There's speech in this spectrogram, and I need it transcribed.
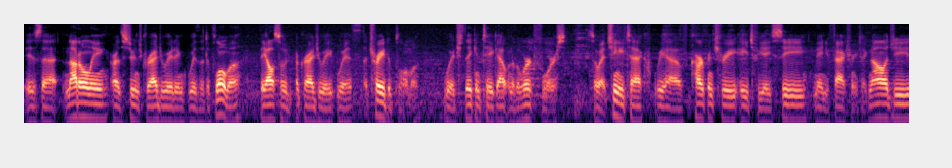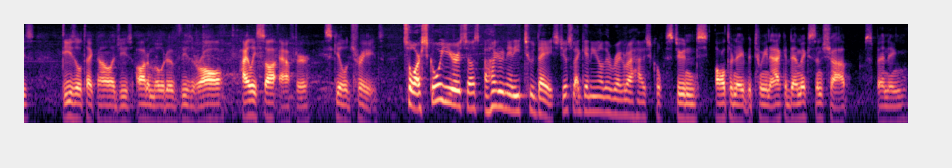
is that not only are the students graduating with a diploma, they also graduate with a trade diploma, which they can take out into the workforce. So at Cheney Tech, we have carpentry, HVAC, manufacturing technologies, diesel technologies, automotive. These are all highly sought after skilled trades. So our school year is just 182 days, just like any other regular high school. Students alternate between academics and shop, spending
